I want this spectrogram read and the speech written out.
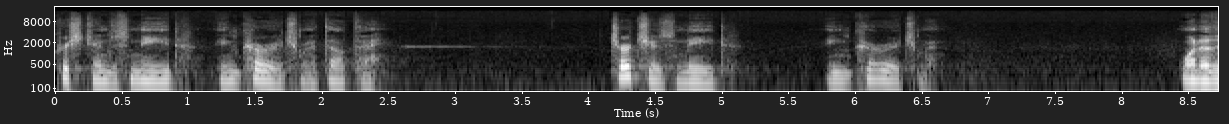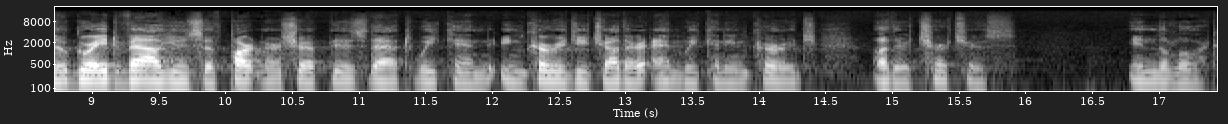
Christians need encouragement, don't they? Churches need encouragement. One of the great values of partnership is that we can encourage each other and we can encourage other churches in the Lord.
